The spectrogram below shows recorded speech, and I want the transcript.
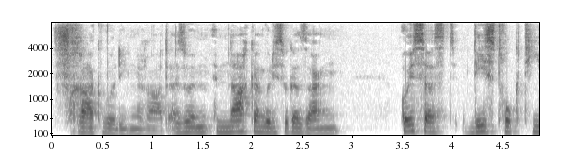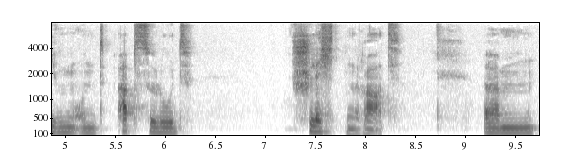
fragwürdigen Rat. Also im, im Nachgang würde ich sogar sagen, äußerst destruktiven und absolut schlechten Rat. Ähm,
